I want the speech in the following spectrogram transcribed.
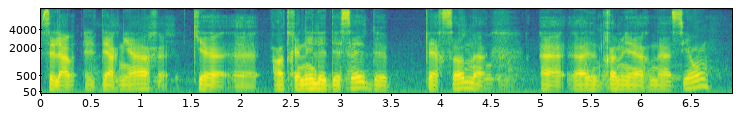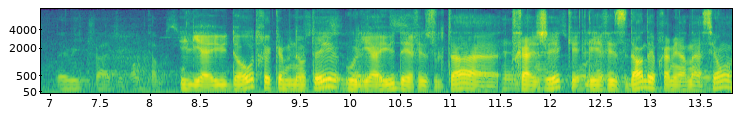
c'est la dernière qui a euh, entraîné le décès de personnes à, une Première Nation. Il y a eu d'autres communautés où il y a eu des résultats tragiques. Les résidents des Premières Nations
